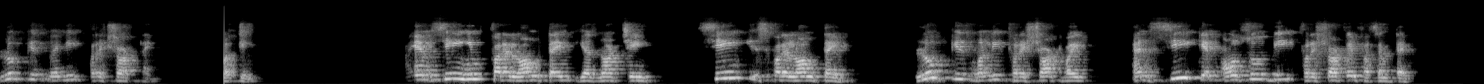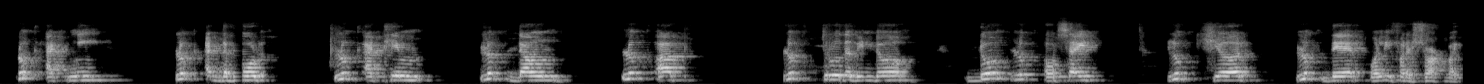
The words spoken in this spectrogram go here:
Look is only for a short time. Watching. I am seeing him for a long time. He has not changed. Seeing is for a long time. Look is only for a short while. And see can also be for a short while for some time. Look at me. Look at the board. Look at him. Look down. Look up. Look through the window. Don't look outside. Look here. Look there only for a short while.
